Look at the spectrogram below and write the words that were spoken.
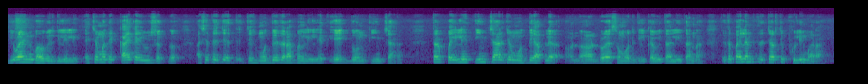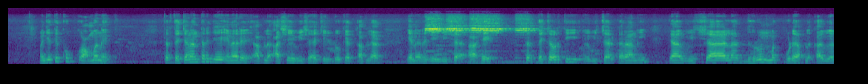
दिवाळीने भाऊबीज दिलेली. याच्यामध्ये काय काय येऊ शकतं? असे त्याचे त्याचे मुद्दे जर आपण लिहिलेत एक दोन तीन चार तर पहिले तीन चार जे मुद्दे आपल्या डोळ्यासमोर येतील कविता लिहिताना तर पहिल्यांदा त्याच्यावरती फुली मारा. म्हणजे ते खूप कॉमन आहेत. तर त्याच्यानंतर जे येणारे आपल्या आशय विषयाचे डोक्यात आपल्या येणारे जे विषय आहेत तर त्याच्यावरती विचार करा आणि त्या विषयाला धरून मग पुढे आपलं काव्य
